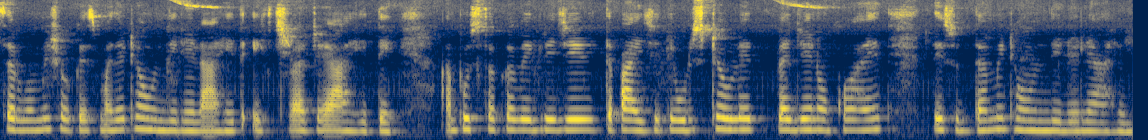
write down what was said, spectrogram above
सर्व मी शोकेसमध्ये ठेवून दिलेल्या आहेत. एक्स्ट्रा जे आहे ते. पुस्तकं वगैरे जे पाहिजे तेवढीच ठेवलेत जे नको आहेत ते सुद्धा मी ठेवून दिलेले आहेत.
